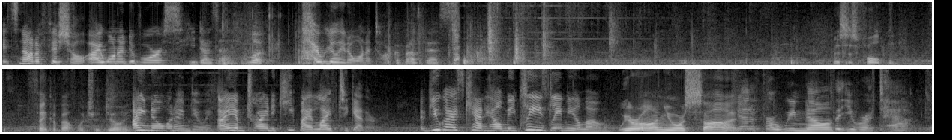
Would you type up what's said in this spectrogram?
It's not official. I want a divorce. He doesn't. Look, I really don't want to talk about this. Mrs. Fulton, think about what you're doing. I know what I'm doing. I am trying to keep my life together. If you guys can't help me, please leave me alone. We're on your side. Jennifer, we know that you were attacked.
